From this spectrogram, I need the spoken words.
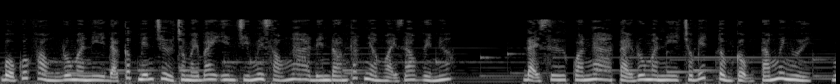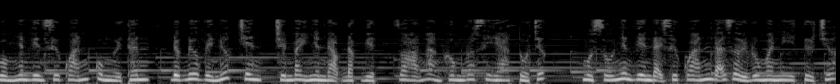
Bộ Quốc phòng Romania đã cấp miễn trừ cho máy bay In-96 Nga đến đón các nhà ngoại giao về nước. Đại sứ quán Nga tại Romania cho biết tổng cộng 80 người, gồm nhân viên sứ quán cùng người thân, được đưa về nước trên chuyến bay nhân đạo đặc biệt do hãng hàng không Russia tổ chức. Một số nhân viên đại sứ quán đã rời Romania từ trước.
